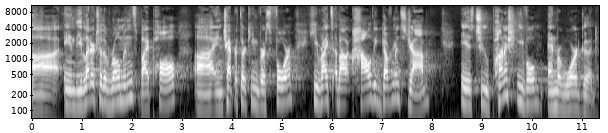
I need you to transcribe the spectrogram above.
Uh, in the letter to the Romans by Paul, uh, in chapter 13, verse 4, he writes about how the government's job is to punish evil and reward good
